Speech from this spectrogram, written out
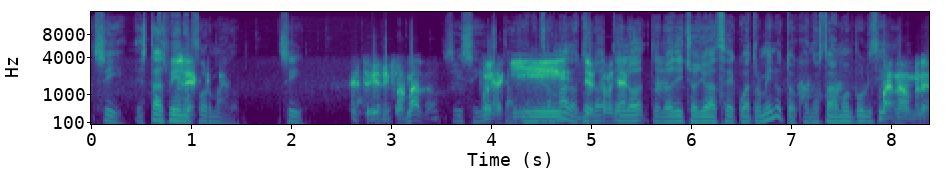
Sí, estás bien Sí. informado. Sí, Estoy bien informado. sí, sí. Pues aquí. Te lo, te lo- te lo he dicho yo hace cuatro minutos, cuando estábamos en publicidad. Bueno, hombre,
